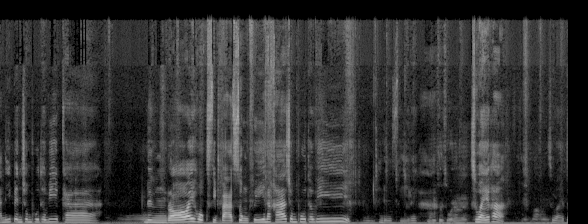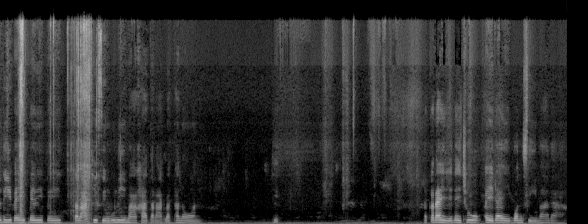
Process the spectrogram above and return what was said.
อันนี้เป็นชมพูทวีปค่ะหนึ่งร้อยหกสิบบาทส่งฟรีนะคะ ชมพูทวีปอืมให้ดูสีเลยค่ะดูสวยๆนั่นเลยสวยค่ะเห็นมากเลยสวยพอดีไปไปไปตลาดที่สิงห์บุรีมาค่ะ ตลาดวัดพระนอนที่แล้วก็ได้ได้โชค เอ้ยได้บอลสีมาดาสวยเลย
